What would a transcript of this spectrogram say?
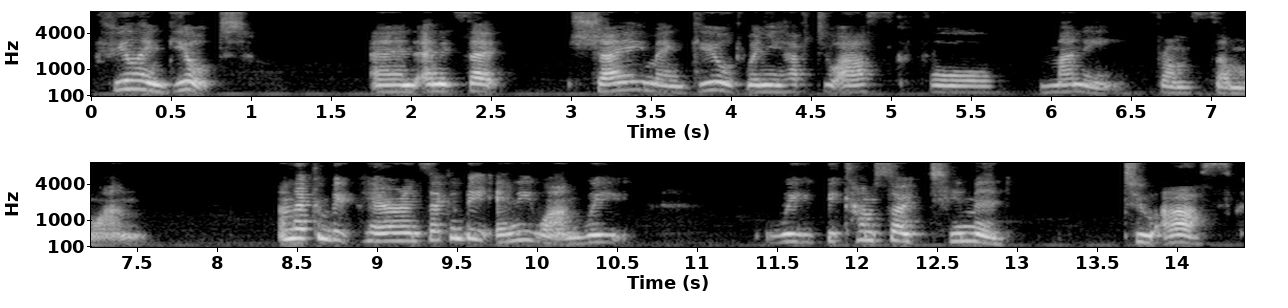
feeling guilt and and it's that shame and guilt when you have to ask for money from someone. And that can be parents that can be anyone. We we become so timid to ask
